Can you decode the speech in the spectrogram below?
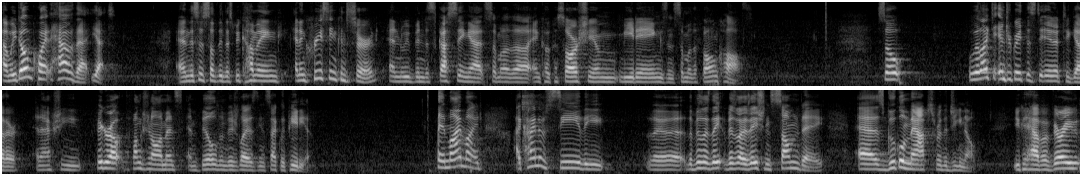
And we don't quite have that yet. And this is something that's becoming an increasing concern, and we've been discussing at some of the ENCODE consortium meetings and some of the phone calls. So we would like to integrate this data together and actually figure out the functional elements and build and visualize the encyclopedia. In my mind, I kind of see the, the, the visualization someday as Google Maps for the genome. You could have a very,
